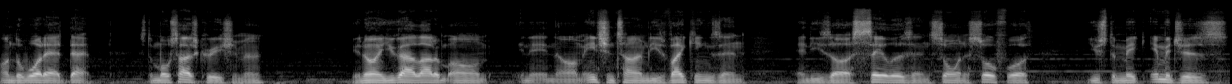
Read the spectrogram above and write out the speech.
on the water at that. It's the Most High's creation, man. You know, and you got a lot of um in, in um ancient time these Vikings and and these uh sailors and so on and so forth used to make images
